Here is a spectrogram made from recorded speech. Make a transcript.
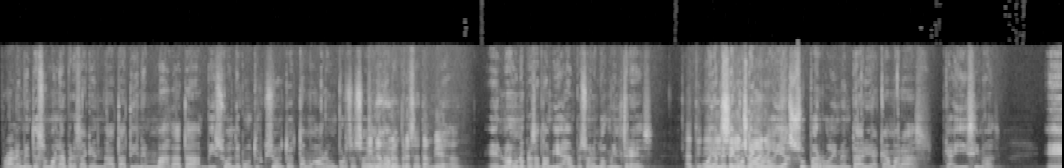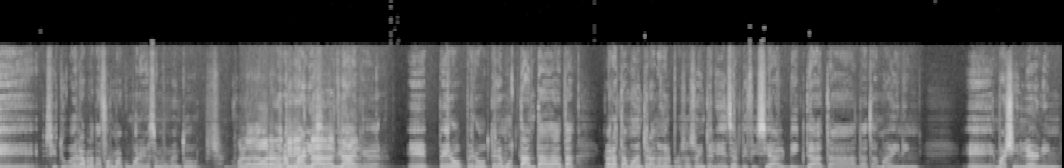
probablemente somos la empresa que en data tiene más data visual de construcción. Entonces estamos ahora en un proceso de... Y no es una empresa tan vieja. eh, no es una empresa tan vieja, empezó en el 2003. Ah, Obviamente con 18 años. tecnología súper rudimentaria, cámaras gallísimas. Eh, si tú ves la plataforma como era en ese momento... Con la de ahora no tiene nada que nada ver. que ver. Eh, pero, pero tenemos tanta data que ahora estamos entrando en el proceso de inteligencia artificial, big data, data mining, eh, machine learning.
